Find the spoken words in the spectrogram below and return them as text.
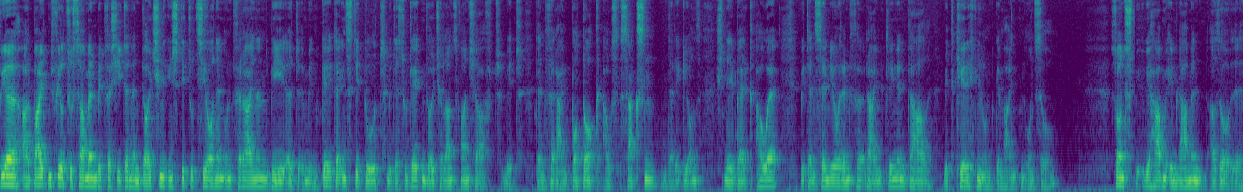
Wir arbeiten viel zusammen mit verschiedenen deutschen Institutionen und Vereinen wie äh, mit Goethe-Institut, mit der Sudetendeutschen Landsmannschaft, mit dem Verein Botok aus Sachsen in der Region Schneeberg-Aue, mit dem Seniorenverein Klingenthal, mit Kirchen und Gemeinden und so. Sonst, wir haben im Namen also äh,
